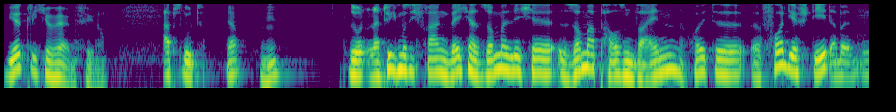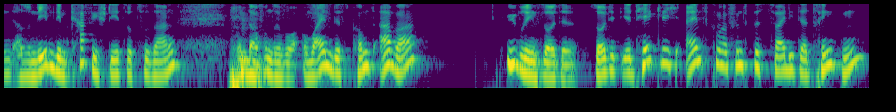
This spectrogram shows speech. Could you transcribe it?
wirkliche Hörempfehlung. Absolut, ja. Mhm. So, natürlich muss ich fragen, welcher sommerliche Sommerpausenwein heute äh, vor dir steht, aber also neben dem Kaffee steht sozusagen und auf unsere Weinlist kommt. Aber übrigens, Leute, solltet ihr täglich 1,5 bis 2 Liter trinken,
